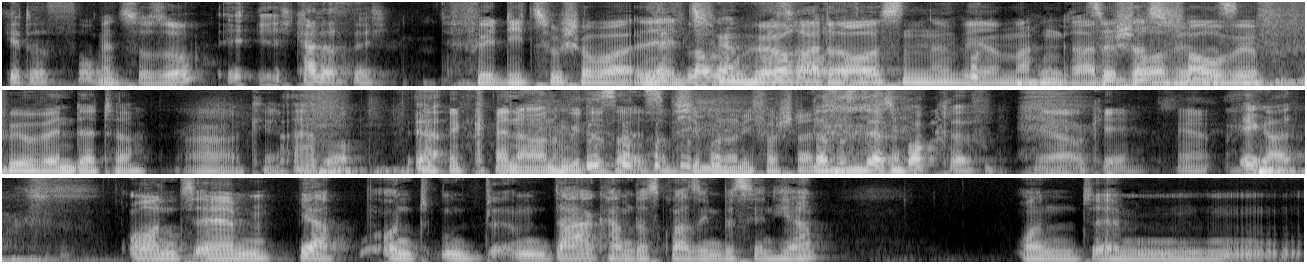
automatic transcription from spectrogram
geht das so. Meinst du so? Ich, ich kann das nicht. Für die Zuschauer, äh, Zuhörer draußen, ne, wir machen gerade das V für, für Vendetta. Ah, okay. Also, ja, Keine Ahnung, wie das heißt. Habe ich immer noch nicht verstanden. das ist der Spock-Griff. ja, okay. Ja. Egal. Und ähm, ja, und, und ähm, da kam das quasi ein bisschen her. Und ähm,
